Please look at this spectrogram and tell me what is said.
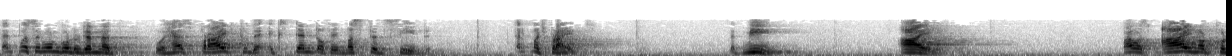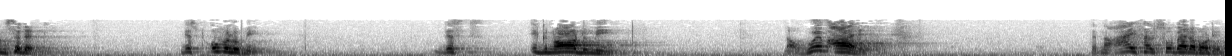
That person won't go to Jannat who has pride to the extent of a mustard seed. That much pride. That me, I, why was I not considered? Just overlooked me. Just ignored me. Now, who am I? That now I felt so bad about it.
